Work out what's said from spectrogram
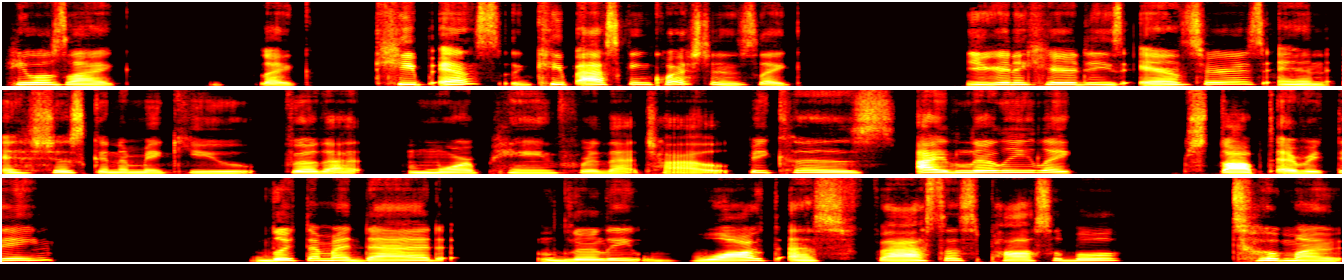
he was like, like, keep ans- keep asking questions. Like, you're going to hear these answers and it's just going to make you feel that more pain for that child because I literally like stopped everything, looked at my dad, literally walked as fast as possible to my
